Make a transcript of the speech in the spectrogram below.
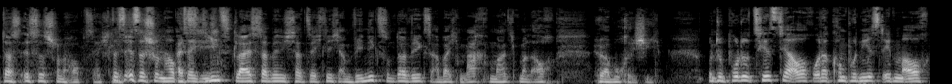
Das ist es schon hauptsächlich. Das ist es schon hauptsächlich. Als Dienstleister bin ich tatsächlich am wenigsten unterwegs, aber ich mache manchmal auch Hörbuchregie. Und du produzierst ja auch oder komponierst eben auch,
